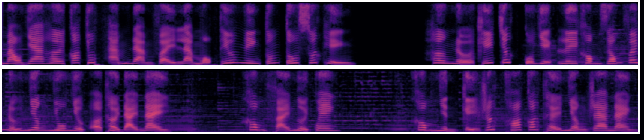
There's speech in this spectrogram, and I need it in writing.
Màu da hơi có chút ảm đạm vậy là một thiếu niên tuấn tú xuất hiện. Hơn nữa khí chất của Diệp Ly không giống với nữ nhân nhu nhược ở thời đại này. Không phải người quen. Không nhìn kỹ rất khó có thể nhận ra nàng.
